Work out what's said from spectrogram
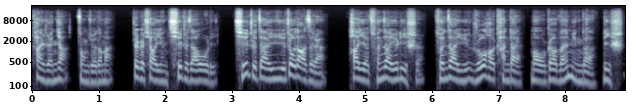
看人家总觉得慢。这个效应岂止在物理，岂止在宇宙大自然，它也存在于历史，存在于如何看待某个文明的历史。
